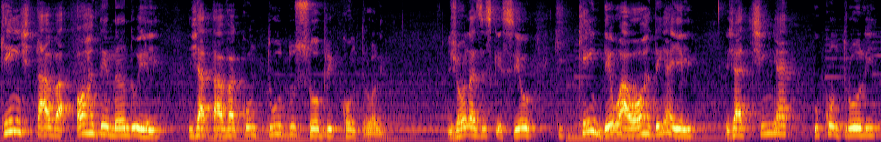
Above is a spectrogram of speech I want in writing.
quem estava ordenando ele já estava com tudo sob controle. Jonas esqueceu que quem deu a ordem a ele já tinha o controle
